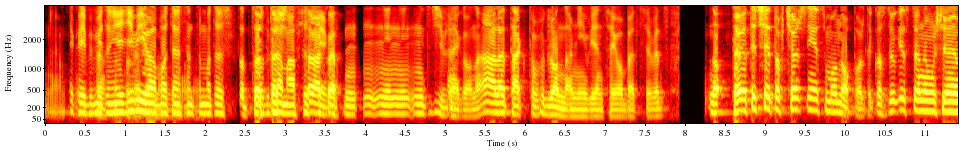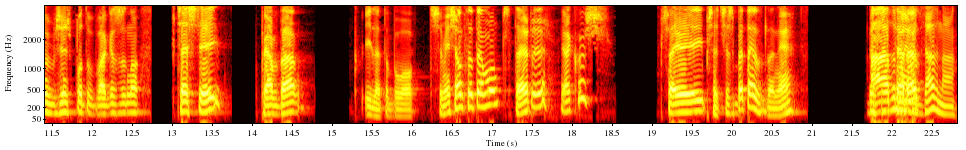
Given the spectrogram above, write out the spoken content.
Nie, Jakoś by mnie to Tencent nie dziwiło, wiadomo, bo ten to ma też to, to, to, to wszystkiego. akurat nie, nie, nic dziwnego, no ale tak to wygląda mniej więcej obecnie, więc no teoretycznie to wciąż nie jest monopol, tylko z drugiej strony musimy wziąć pod uwagę, że no wcześniej, prawda, ile to było, trzy miesiące temu, cztery jakoś, przejęli przecież Bethesda, nie? Bethesda mają teraz- od dawna.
